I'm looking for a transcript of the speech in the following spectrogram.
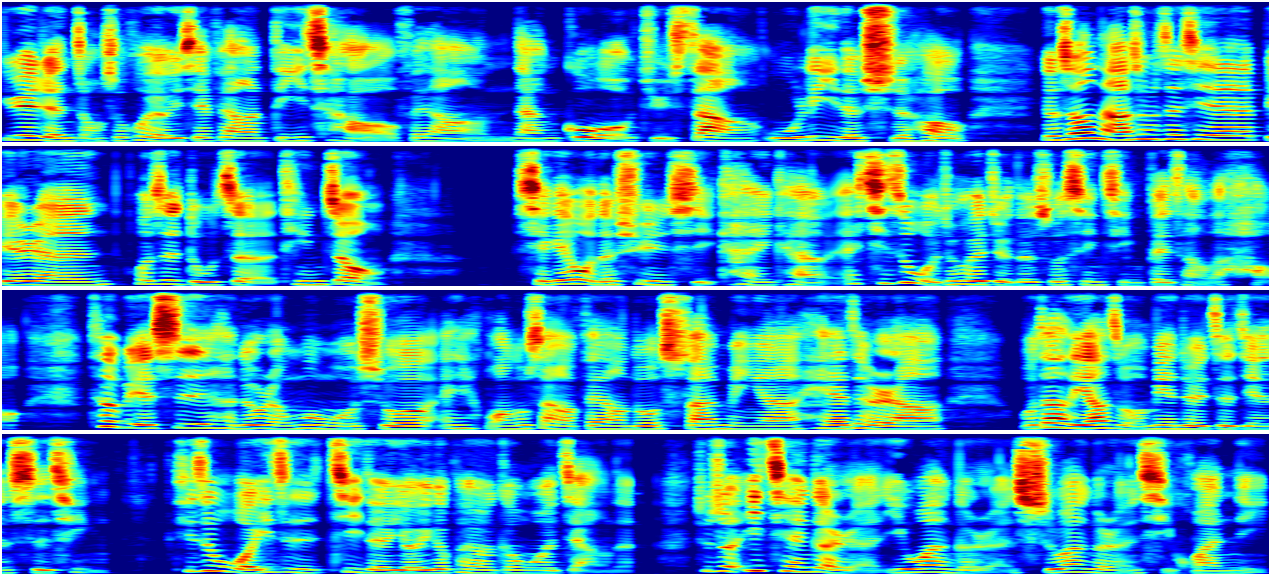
因为人总是会有一些非常低潮、非常难过、沮丧、无力的时候。有时候拿出这些别人或是读者、听众写给我的讯息看一看，诶，其实我就会觉得说心情非常的好。特别是很多人问我说，诶，网络上有非常多酸民啊、hater 啊，我到底要怎么面对这件事情？其实我一直记得有一个朋友跟我讲的，就说一千个人、一万个人、十万个人喜欢你，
